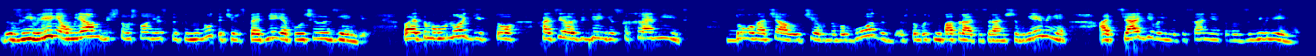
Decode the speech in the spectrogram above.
заявление. У меня лично ушло несколько минут, и через пять дней я получила деньги. Поэтому многие, кто хотел эти деньги сохранить до начала учебного года, чтобы их не потратить раньше времени, оттягивали написание этого заявления.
